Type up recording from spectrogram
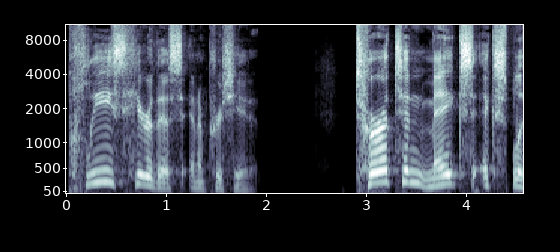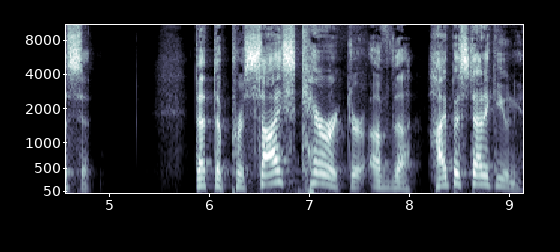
Please hear this and appreciate it. Turretin makes explicit that the precise character of the hypostatic union,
